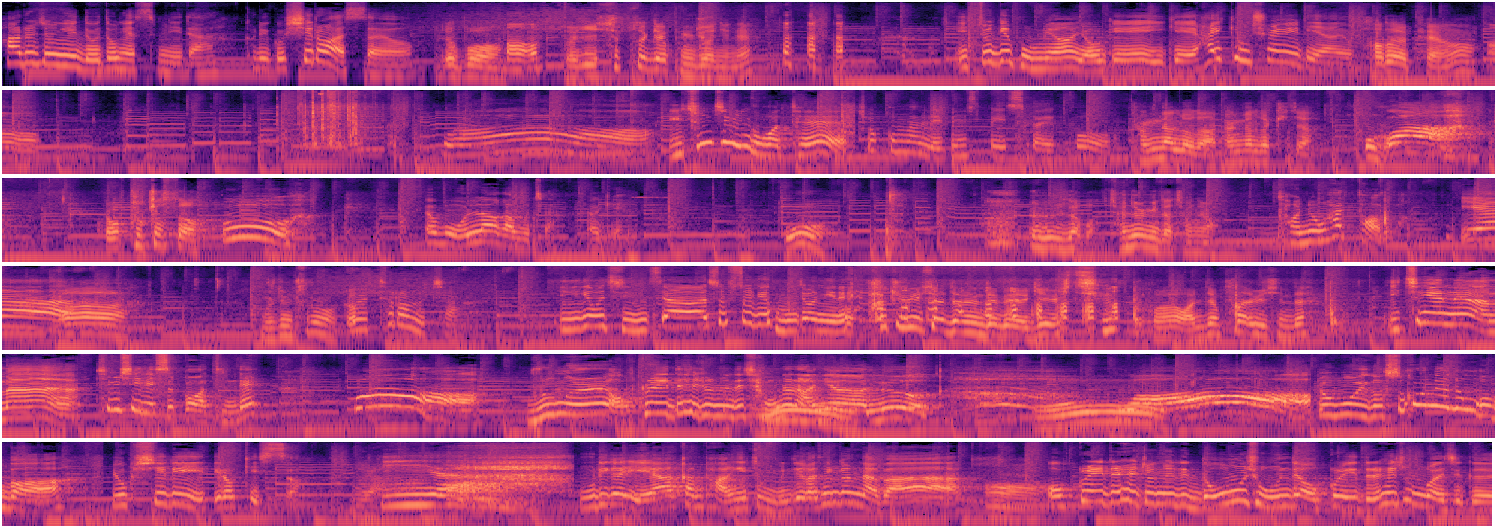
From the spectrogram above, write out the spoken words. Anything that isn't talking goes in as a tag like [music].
하루 종일 노동했습니다. 그리고 쉬러 왔어요. 여보 어. 여기 숲속의 궁전이네 이쪽에 보면 여기 이게 하이킹 트레일이야. 여기. 바로 옆에 어. 어. 와. 2층 집인 것 같아. 조그만 리빙 스페이스가 있고. 벽난로다 벽난로 키자 와. 여보 불 켰어 오. 여보 올라가 보자. 여기. 오 일로 와봐 전용이다 전용 전용 핫tub. 이야. 아물 좀 틀어놓을까? 물 틀어놓자. 이게 진짜 숲속의 궁전이네. [laughs] 타기 있어야 되는데 왜 여기 있지? [laughs] 와 완전 프라이빗인데? 2층에는 아마 침실이 있을 것 같은데? 와! 룸을 업그레이드 해줬는데 장난 오. 아니야, 룩. 오 [gasps] 와! 여보, 이거 수건내는 거 봐. 욕실이 이렇게 있어. 이야. 우리가 예약한 방이 좀 문제가 생겼나 봐. 어. 업그레이드를 해줬는데 너무 좋은데 업그레이드를 해준 거야, 지금.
